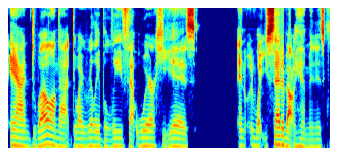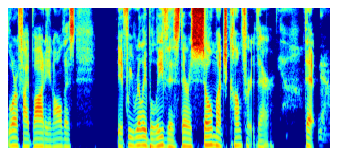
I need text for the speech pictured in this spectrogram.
and dwell on that. Do I really believe that where he is and, and what you said about him and his glorified body and all this, if we really believe this, there is so much comfort there that Yeah.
